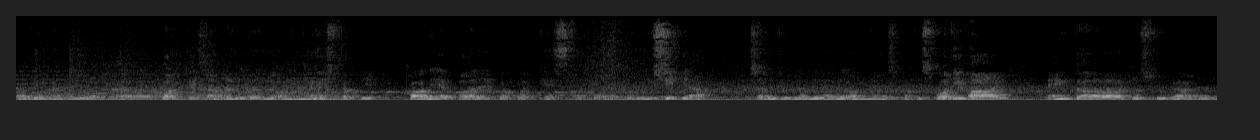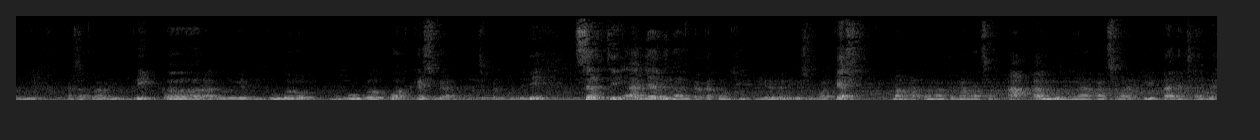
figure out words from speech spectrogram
radio-radio uh, podcast atau radio-radio online ini seperti kalau di Apple ada Apple Podcast atau Apple Music ya. Terus juga di radio online seperti Spotify, Anchor, terus juga ada di yang satu lagi Breaker, ada juga di Google Google Podcast juga ada seperti itu. Jadi searching aja dengan kata kunci Beyond Education Podcast maka teman-teman langsung akan mendengarkan suara kita ya saja.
